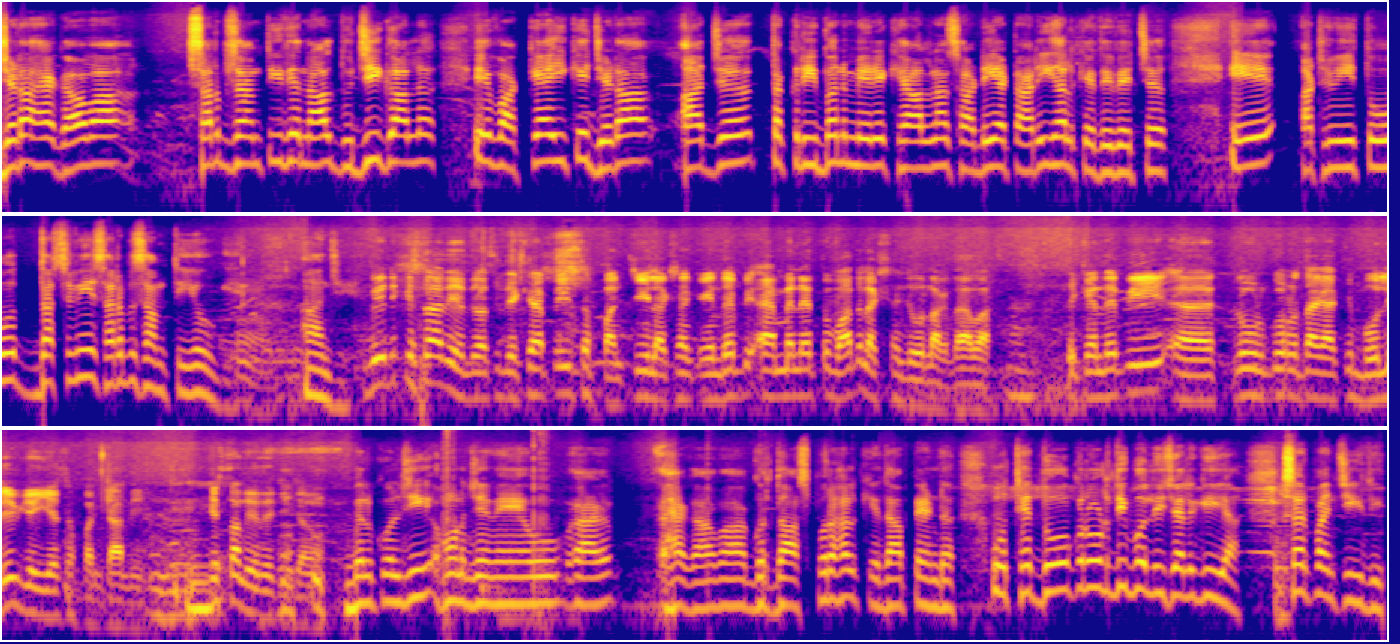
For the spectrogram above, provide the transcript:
ਜਿਹੜਾ ਹੈਗਾ ਵਾ ਸਰਬਸੰਮਤੀ ਦੇ ਨਾਲ ਦੂਜੀ ਗੱਲ ਇਹ ਵਾਕਿਆ ਹੀ ਕਿ ਜਿਹੜਾ ਅੱਜ ਤਕਰੀਬਨ ਮੇਰੇ ਖਿਆਲ ਨਾਲ ਸਾਡੇ ਅਟਾਰੀ ਹਲਕੇ ਦੇ ਵਿੱਚ ਇਹ 8ਵੀਂ ਤੋਂ 10ਵੀਂ ਸਰਬਸੰਮਤੀ ਹੋਊਗੀ ਹਾਂਜੀ। ਵੀਰ ਕਿਸ ਤਰ੍ਹਾਂ ਦੇ ਦਿਓ ਅਸੀਂ? ਦੇਖਿਆ ਵੀ ਸਰਪੰਚੀ ਇਲੈਕਸ਼ਨ ਕਹਿੰਦੇ ਵੀ ਐਮਐਲਏ ਤੋਂ ਵੱਧ ਇਲੈਕਸ਼ਨ ਜ਼ੋਰ ਲੱਗਦਾ ਵਾ। ਤੇ ਕਹਿੰਦੇ ਵੀ ਕਰੋੜ ਕਰੋੜ ਤੱਕ ਕਿ ਬੋਲੀ ਵੀ ਗਈ ਹੈ ਸਰਪੰਚਾਂ ਦੀ। ਕਿਸ ਤਰ੍ਹਾਂ ਦੇ ਦੇ ਚੀਜ਼ਾਂ ਬਿਲਕੁਲ ਜੀ ਹੁਣ ਜਿਵੇਂ ਉਹ ਹੈਗਾ ਵਾ ਗੁਰਦਾਸਪੁਰ ਹਲਕੇ ਦਾ ਪਿੰਡ, ਉੱਥੇ 2 ਕਰੋੜ ਦੀ ਬੋਲੀ ਚੱਲ ਗਈ ਆ ਸਰਪੰਚੀ ਦੀ।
